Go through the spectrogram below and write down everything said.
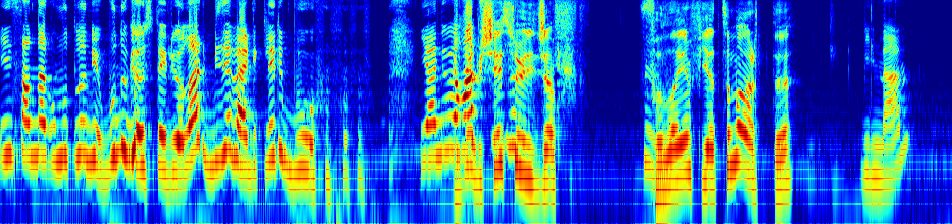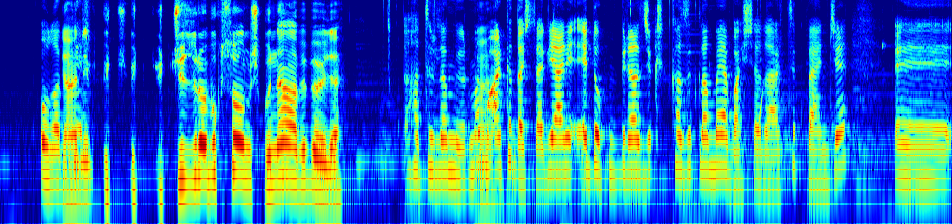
İnsanlar umutlanıyor. Bunu gösteriyorlar. Bize verdikleri bu. yani öyle Bir bir şey söyleyeceğim. Fly'ın fiyatı mı arttı? Bilmem. Olabilir. Yani üç- üç- 300 Robux olmuş. Bu ne abi böyle? Hatırlamıyorum ama Yani. arkadaşlar yani Adobe birazcık kazıklamaya başladı artık bence. Ee,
